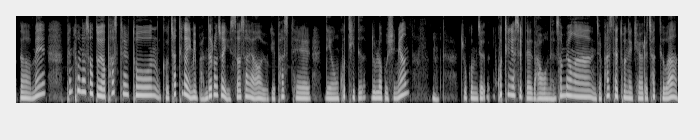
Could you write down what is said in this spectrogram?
그다음에 팬톤에서도요. 파스텔 톤 그 차트가 이미 만들어져 있어서요. 여기 파스텔 네온 코티드 눌러 보시면 음 조금 이제 코팅했을 때 나오는 선명한 인제 파스텔 톤의 계열의 차트와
